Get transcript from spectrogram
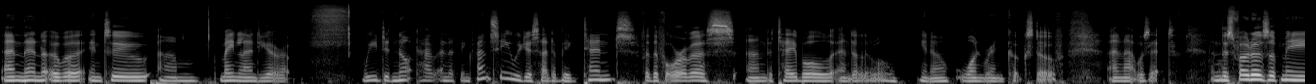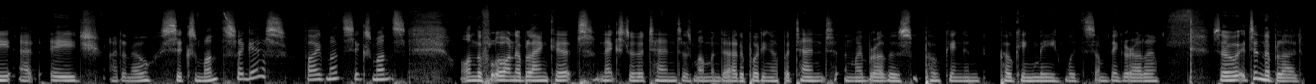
and then over into um, mainland Europe we did not have anything fancy. We just had a big tent for the four of us and a table and a little, you know, one ring cook stove. And that was it. And there's photos of me at age, I don't know, six months, I guess, five months, six months, on the floor on a blanket next to a tent as mum and dad are putting up a tent and my brother's poking and poking me with something or other. So it's in the blood.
